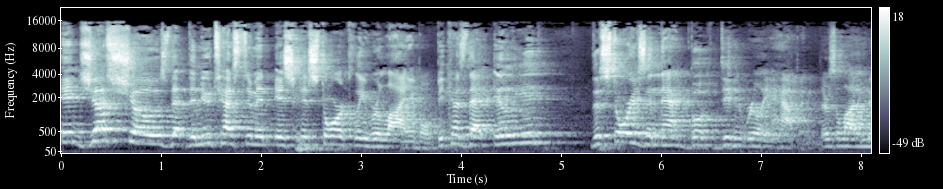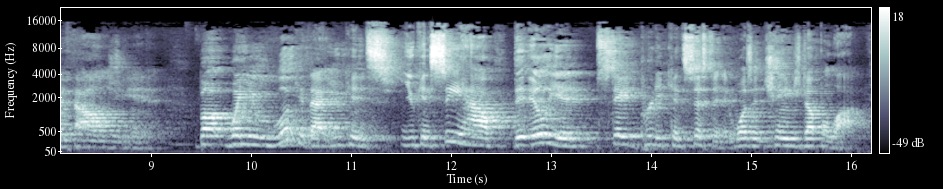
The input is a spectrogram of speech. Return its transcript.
It just shows that the New Testament is historically reliable because that Iliad, the stories in that book didn't really happen. There's a lot of mythology in it. But when you look at that, you can, you can see how the Iliad stayed pretty consistent. It wasn't changed up a lot.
